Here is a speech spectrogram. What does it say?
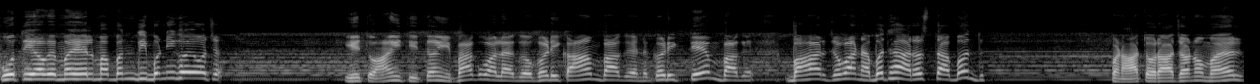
પોતે હવે મહેલમાં બંદી બની ગયો છે. એ તો અહીંથી તહીં ભાગવા લાગ્યો. ઘડીક આમ ભાગે ને ઘડીક તેમ ભાગે. બહાર જવાના બધા રસ્તા બંધ. પણ આ તો રાજાનો મહેલ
